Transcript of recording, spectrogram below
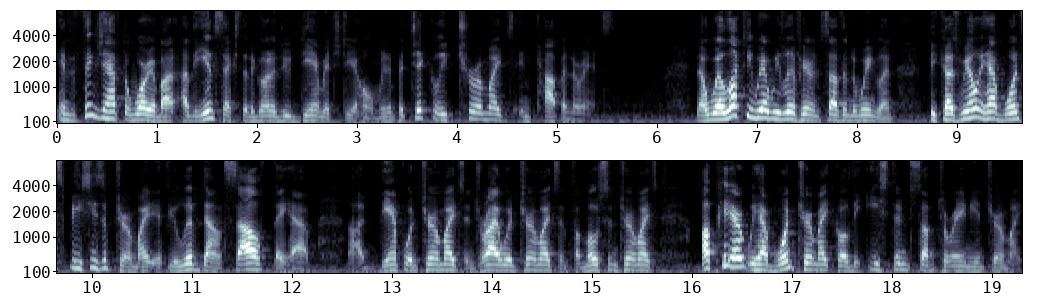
And the things you have to worry about are the insects that are going to do damage to your home, and particularly termites and carpenter ants. Now, we're lucky where we live here in southern New England because we only have one species of termite. If you live down south, they have uh, dampwood termites and drywood termites and Formosan termites. Up here, we have one termite called the eastern subterranean termite.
